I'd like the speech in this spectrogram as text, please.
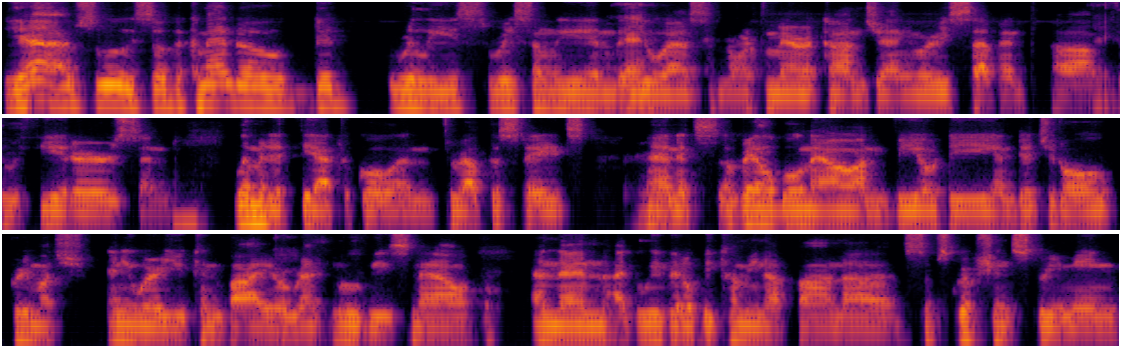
Yeah, absolutely. So, the Commando did release recently in the US and North America on January 7th uh, nice. through theaters and limited theatrical and throughout the States. Mm-hmm. And it's available now on VOD and digital, pretty much anywhere you can buy or rent movies now. And then I believe it'll be coming up on uh, subscription streaming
